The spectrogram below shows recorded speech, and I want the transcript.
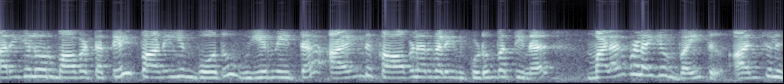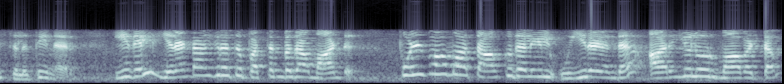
அரியலூர் மாவட்டத்தில் பணியின் போது உயிர் நீத்த ஐந்து காவலர்களின் குடும்பத்தினர் மலர் வளையம் வைத்து அஞ்சலி செலுத்தினர். இதில் இரண்டாயிரத்து பத்தொன்பதாம் ஆண்டு புல்வாமா தாக்குதலில் உயிரிழந்த அரியலூர் மாவட்டம்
